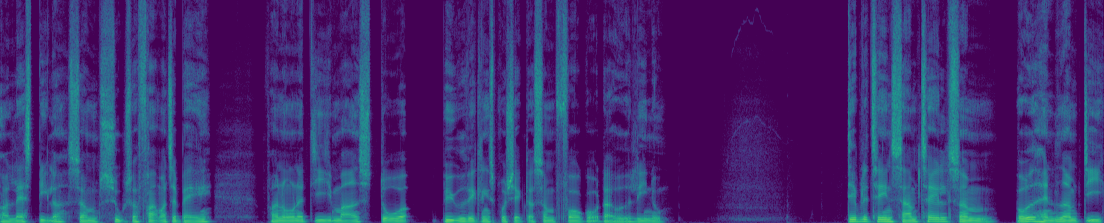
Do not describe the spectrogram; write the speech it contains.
og lastbiler, som suser frem og tilbage fra nogle af de meget store byudviklingsprojekter, som foregår derude lige nu. Det blev til en samtale, som både handlede om de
